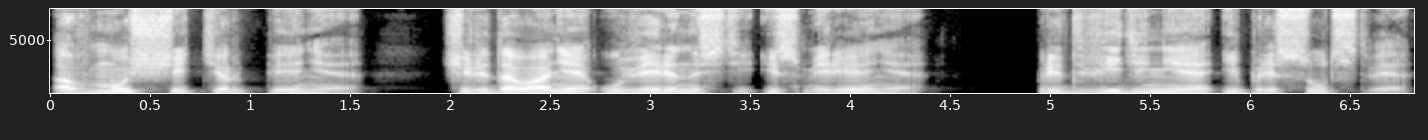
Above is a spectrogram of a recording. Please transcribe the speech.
а в мощи терпения, чередования уверенности и смирения, предвидения и присутствия,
